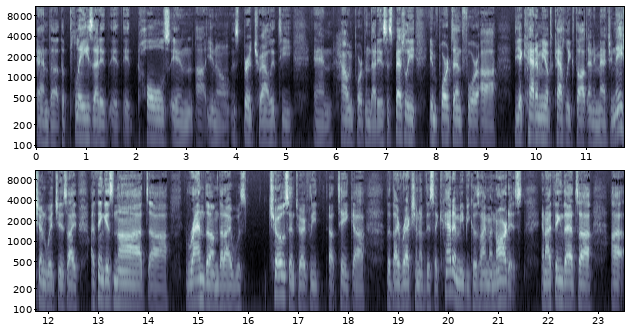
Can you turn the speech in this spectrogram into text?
and the, the place that it, it, it holds in, uh, you know, spirituality and how important that is, especially important for uh, the Academy of Catholic Thought and Imagination, which is I I think is not uh, random that I was chosen to actually uh, take uh, the direction of this academy because I'm an artist, and I think that uh, uh,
